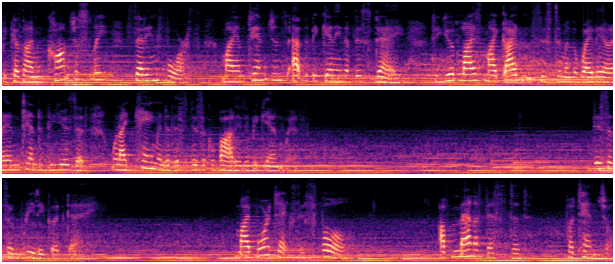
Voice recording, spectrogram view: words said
because I'm consciously setting forth my intentions at the beginning of this day to utilize my guidance system in the way that I intended to use it when I came into this physical body to begin with. This is a really good day. My vortex is full of manifested potential.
